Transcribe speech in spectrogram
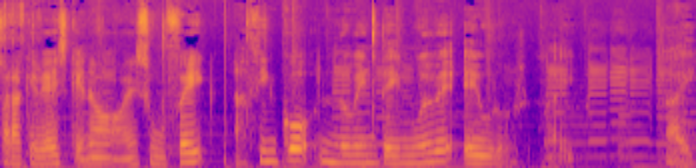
para que veáis que no es un fake a 5,99 euros. Ahí, ahí.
